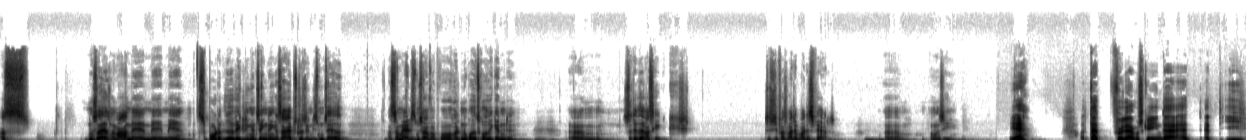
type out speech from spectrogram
Og s- nu så er jeg sådan meget med, med, med support og videreudvikling af tingene, ikke? og så er beslutningen ligesom taget. Og så må jeg ligesom sørge for at prøve at holde den røde tråd igennem det. Mm. Øhm, så det ved jeg faktisk ikke. Det synes jeg faktisk var, det var lidt svært, mm. øh, må man sige. Ja, og der føler jeg måske endda, at, at i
